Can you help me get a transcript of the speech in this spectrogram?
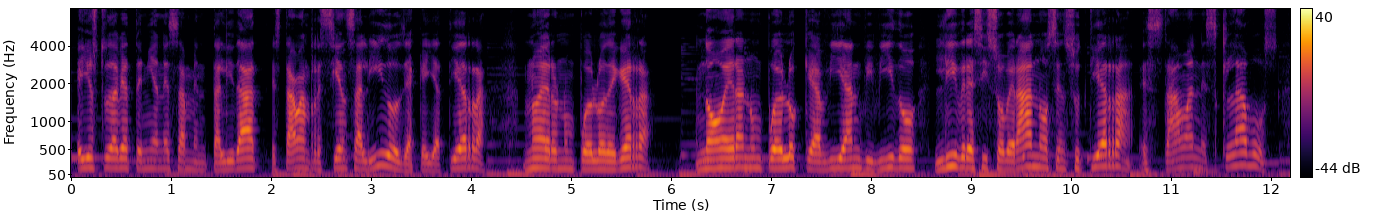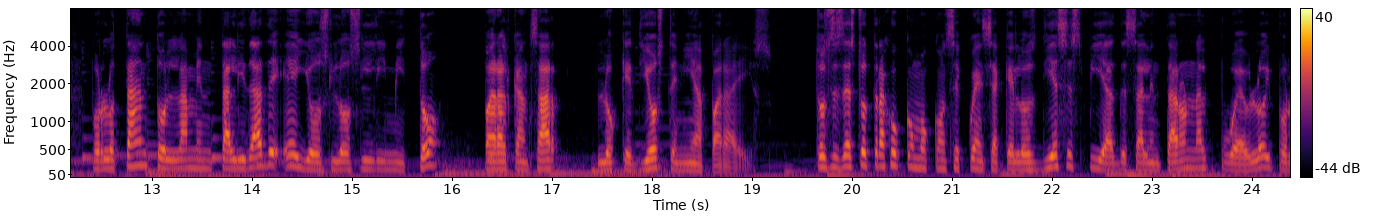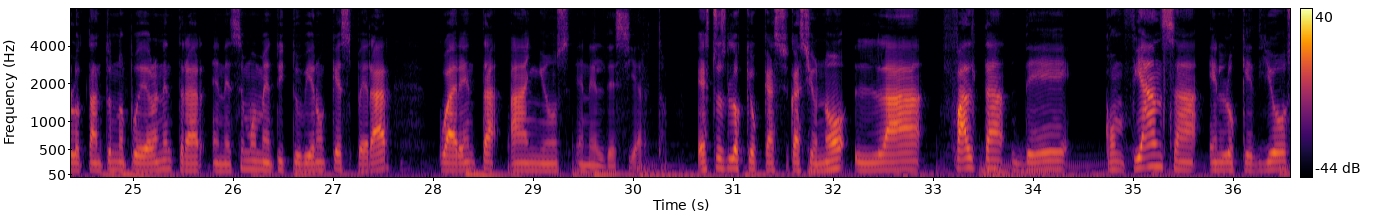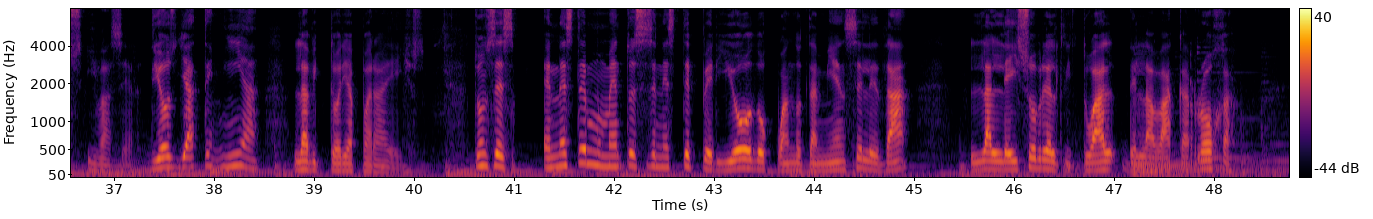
Ellos todavía tenían esa mentalidad, estaban recién salidos de aquella tierra, no eran un pueblo de guerra, no eran un pueblo que habían vivido libres y soberanos en su tierra, estaban esclavos. Por lo tanto, la mentalidad de ellos los limitó para alcanzar lo que Dios tenía para ellos. Entonces esto trajo como consecuencia que los 10 espías desalentaron al pueblo y por lo tanto no pudieron entrar en ese momento y tuvieron que esperar 40 años en el desierto. Esto es lo que ocasionó la falta de confianza en lo que Dios iba a hacer. Dios ya tenía la victoria para ellos. Entonces, en este momento es en este periodo cuando también se le da la ley sobre el ritual de la vaca roja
